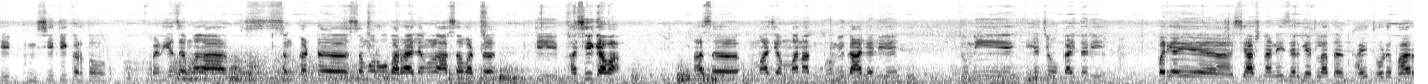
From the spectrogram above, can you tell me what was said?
ही शेती करतो. पण याचं मला संकट समोर उभा राहिल्यामुळं असं वाटतं की फाशी घ्यावा. असं माझ्या मनात भूमिका आलेली आहे. तुम्ही याच्यावर काहीतरी पर्याय शासनाने जर घेतला तर काही थोडंफार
